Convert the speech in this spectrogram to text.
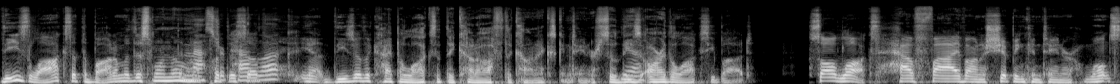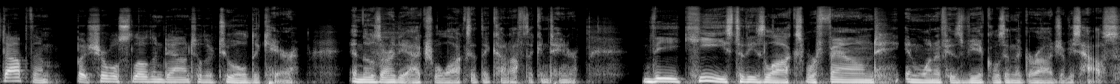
These locks at the bottom of this one, though, The master put this up. Yeah, these are the type of locks that they cut off the Conex container. So these Yeah. are the locks he bought. Solid locks have five on a shipping container. Won't stop them, but sure will slow them down till they're too old to care. And those are the actual locks that they cut off the container. The keys to these locks were found in one of his vehicles in the garage of his house.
